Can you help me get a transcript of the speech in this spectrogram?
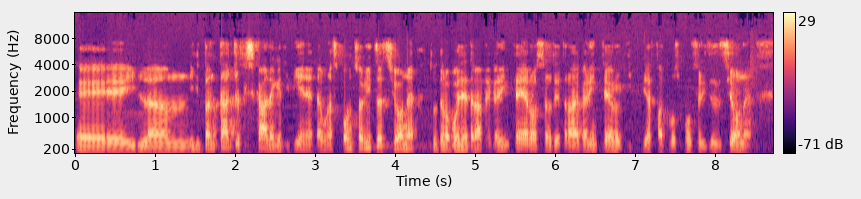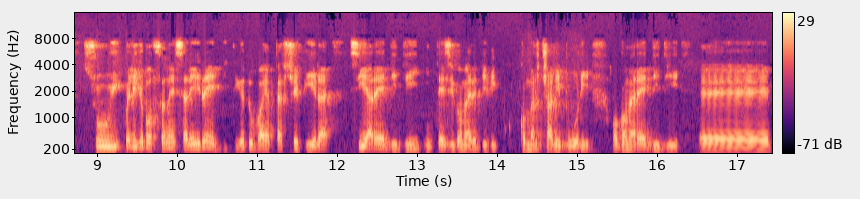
eh, il, um, il, vantaggio fiscale che ti viene da una sponsorizzazione, tu te lo puoi detrarre per intero, se lo detrae per intero chi ti ha fatto la sponsorizzazione. Su quelli che possono essere i redditi che tu vai a percepire, sia redditi intesi come redditi commerciali puri o come redditi eh,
